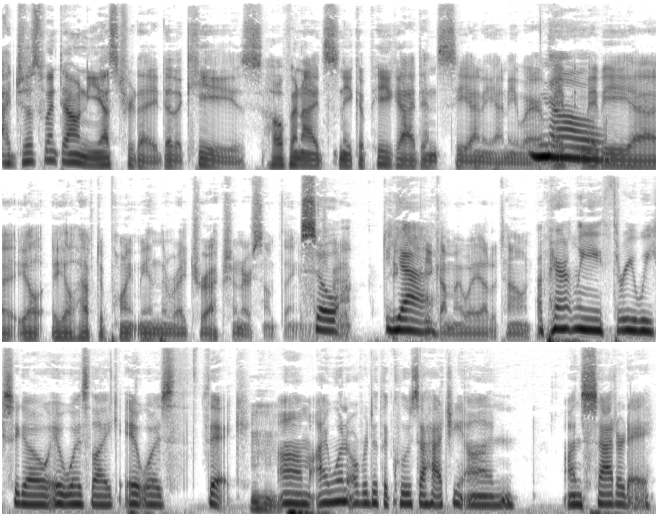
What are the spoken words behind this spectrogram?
I just went down yesterday to the Keys, hoping I'd sneak a peek. I didn't see any anywhere. No. Maybe, maybe uh, you'll you'll have to point me in the right direction or something. So, try to take yeah. a peek on my way out of town. apparently three weeks ago it was like it was thick um i went over to the Caloosahatchee on on saturday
